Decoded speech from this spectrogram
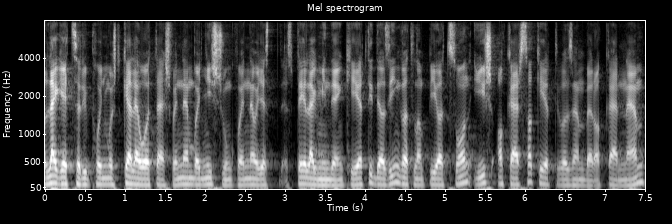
a legegyszerűbb, hogy most kell oltás, vagy nem, vagy nyissunk, vagy ne, hogy ezt, ezt tényleg mindenki érti, de az ingatlan piacon is, akár szakértő az ember, akár nem,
